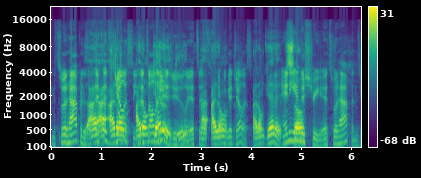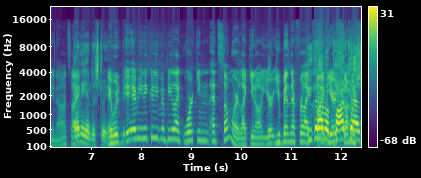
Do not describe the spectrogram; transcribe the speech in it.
It's what happens. I- it's I- it's I don't- jealousy. I That's all get it is it, dude. usually. It's, I- it's I don't- get jealous. I don't get it, Any so- industry, it's what happens. You know, it's like Any industry. It would. Be, I mean, it could even be like working at somewhere. Like you know, you're you've been there for like you five have a years. Podcast.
